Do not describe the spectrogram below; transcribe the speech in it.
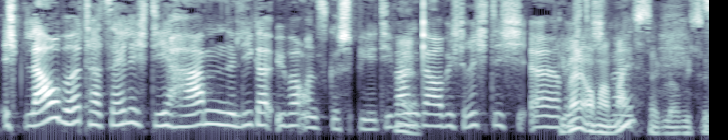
Ich glaube tatsächlich, die haben eine Liga über uns gespielt. Die waren, Ja. glaube ich, richtig. Äh, Die waren richtig ja auch mal. Meister, glaube ich sogar.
